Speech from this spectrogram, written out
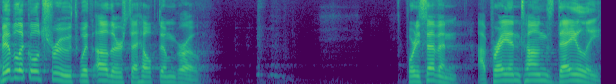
biblical truth with others to help them grow. 47, I pray in tongues daily.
